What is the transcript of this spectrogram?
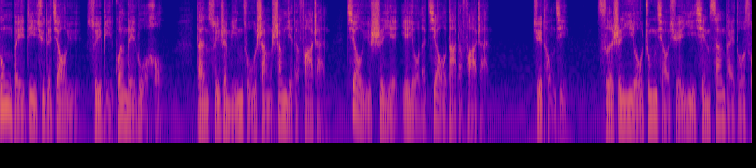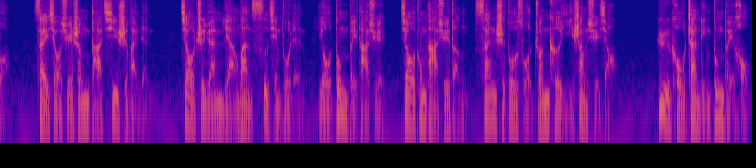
东北地区的教育虽比关内落后。但随着民族上商业的发展，教育事业也有了较大的发展。据统计，此时已有中小学一千三百多所，在校学生达七十万人，教职员两万四千多人，有东北大学、交通大学等三十多所专科以上学校。日寇占领东北后，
